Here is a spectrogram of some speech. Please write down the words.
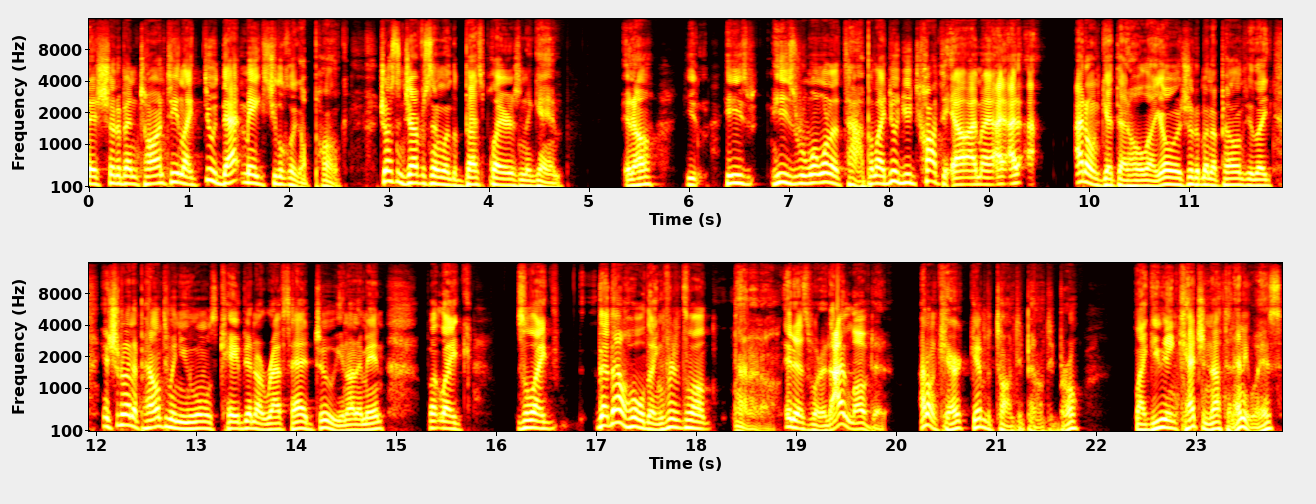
it should have been taunting, like, dude, that makes you look like a punk. Justin Jefferson, one of the best players in the game. You know, he, he's he's one of the top. But like, dude, you caught the L. I I, I I don't get that whole like, oh, it should have been a penalty. Like, it should have been a penalty when you almost caved in a ref's head too. You know what I mean? But like, so like that that whole thing. First of all, I don't know. It is what it. I loved it. I don't care. Give him a taunting penalty, bro. Like you ain't catching nothing anyways.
